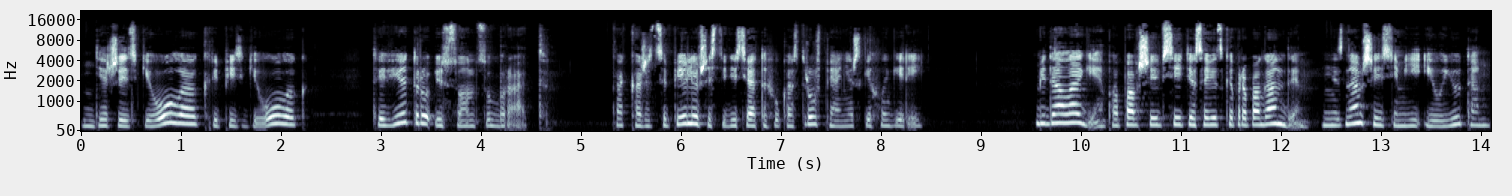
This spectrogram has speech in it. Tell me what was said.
Держись, геолог, крепись, геолог, ты ветру и солнцу, брат». Так, кажется, пели в 60-х у костров пионерских лагерей. Бедолаги, попавшие в сети советской пропаганды, не знавшие семьи и уюта,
